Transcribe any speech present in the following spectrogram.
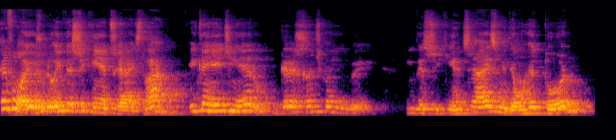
Ele falou, eu, eu investi 500 reais lá e ganhei dinheiro. Interessante que eu investi 500 reais, me deu um retorno,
